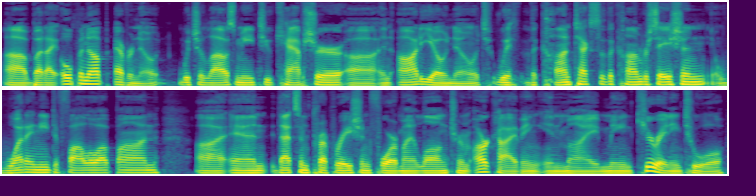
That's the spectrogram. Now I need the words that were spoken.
uh, but I open up Evernote, which allows me to capture uh, an audio note with the context of the conversation, what I need to follow up on. Uh, and that's in preparation for my long term archiving in my main curating tool,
